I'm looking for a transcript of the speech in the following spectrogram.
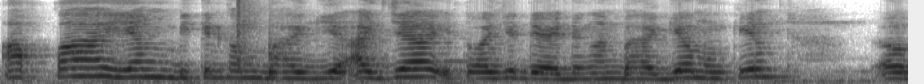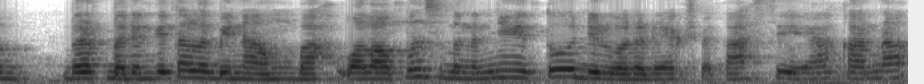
apa yang bikin kamu bahagia aja itu aja deh. Dengan bahagia mungkin uh, berat badan kita lebih nambah. Walaupun sebenarnya itu di luar dari ekspektasi ya. Karena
